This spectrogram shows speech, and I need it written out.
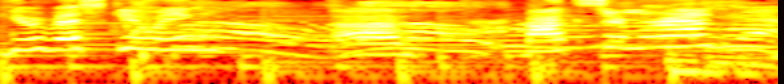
You're rescuing um, Boxer Murad? Yeah.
